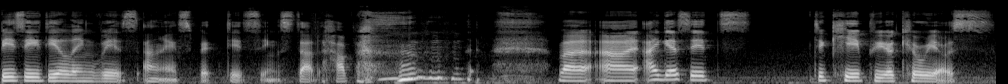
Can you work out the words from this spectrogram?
busy dealing with unexpected things that happen. But uh, i guess it's to keep your curious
